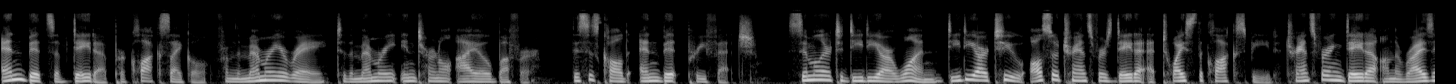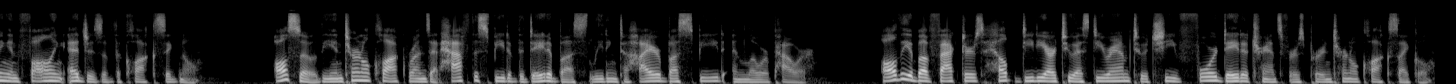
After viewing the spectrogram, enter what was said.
n bits of data per clock cycle from the memory array to the memory internal I/O buffer. This is called n-bit prefetch. Similar to DDR1, DDR2 also transfers data at twice the clock speed, transferring data on the rising and falling edges of the clock signal. Also, the internal clock runs at half the speed of the data bus, leading to higher bus speed and lower power. All the above factors help DDR2 SDRAM to achieve four data transfers per internal clock cycle.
